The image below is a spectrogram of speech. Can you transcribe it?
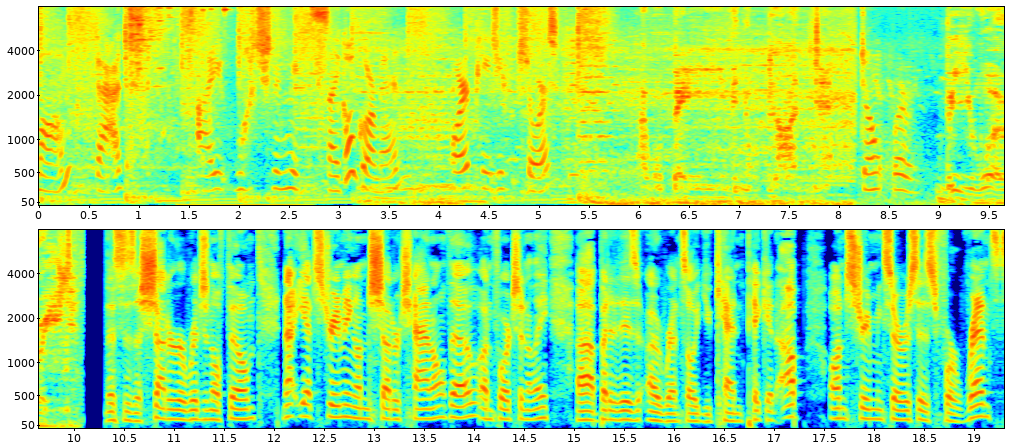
Mom, Dad, I want you to meet Psycho Goreman, or PG for short. I will bathe in your blood. Don't worry. Be worried. This is a Shudder original film, not yet streaming on the Shudder channel, though, unfortunately. Uh, but it is a rental. You can pick it up on streaming services for rent.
